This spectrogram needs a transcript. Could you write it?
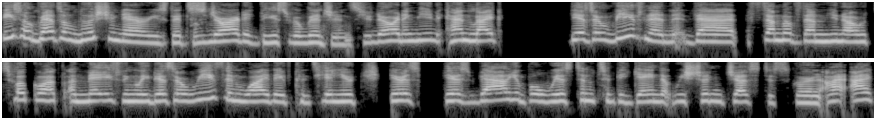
These are revolutionaries that Mhm. started these religions. You know what I mean? And like, there's a reason that some of them, you know, took off amazingly. There's a reason why they've continued. There's there's valuable wisdom to be gained that we shouldn't just discern. I I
